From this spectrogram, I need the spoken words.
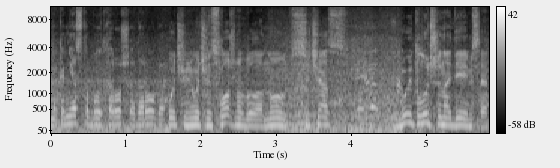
Наконец-то будет хорошая дорога. Очень-очень сложно было, но сейчас будет лучше, надеемся.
